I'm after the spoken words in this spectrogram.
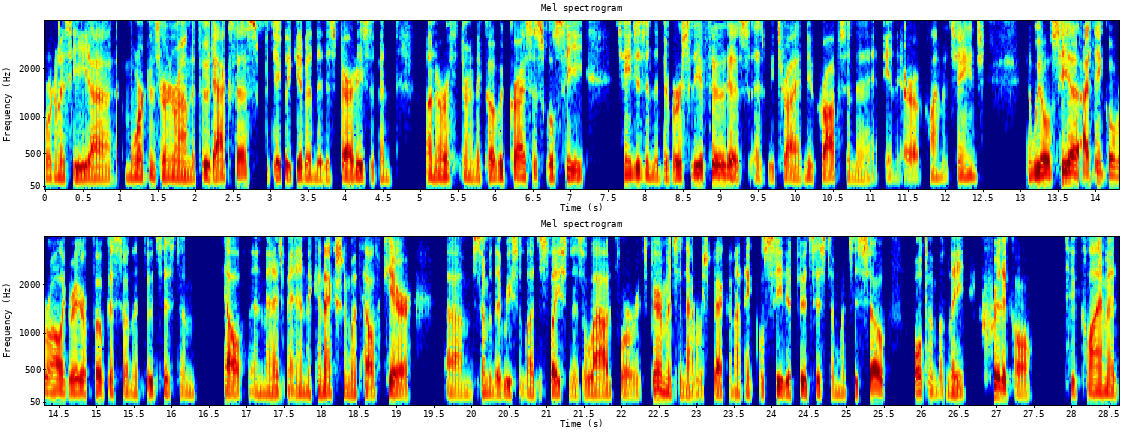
we're going to see uh, more concern around the food access, particularly given the disparities that have been unearthed during the COVID crisis. We'll see changes in the diversity of food as as we try new crops in the in the era of climate change, and we will see, a, I think, overall a greater focus on the food system health and management and the connection with health care. Um, some of the recent legislation has allowed for experiments in that respect, and I think we'll see the food system, which is so ultimately critical to climate,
